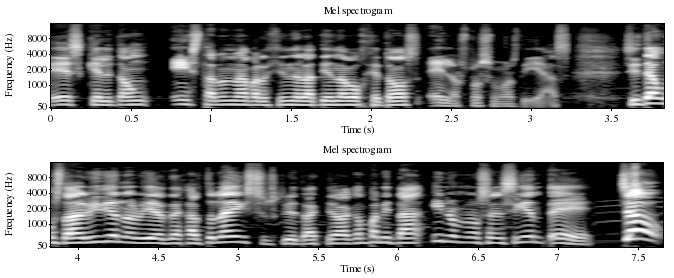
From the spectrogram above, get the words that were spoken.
Skeleton estarán apareciendo en la tienda de objetos en los próximos días. Si te ha gustado el vídeo no olvides dejar tu like, suscríbete, activar la campanita y nos vemos en el siguiente. ¡Chao!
